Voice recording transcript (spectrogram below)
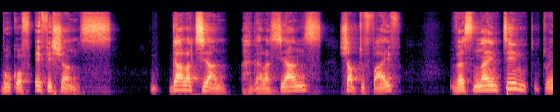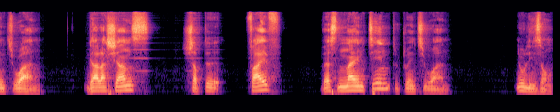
Book of Ephesians, Galatians, Galatians chapter 5, verse 19 to 21. Galatians chapter 5, verse 19 to 21. Nous lisons.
